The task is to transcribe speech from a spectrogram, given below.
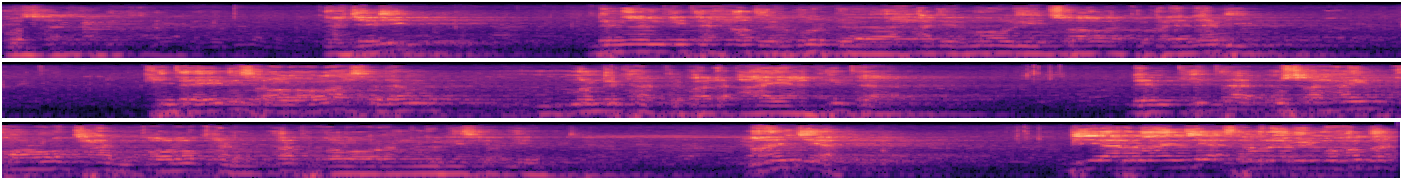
Wasallam. Nah jadi dengan kita hadir burda, hadir maulid, salawat kepada Nabi, kita ini seolah-olah sedang mendekat kepada ayah kita, dan kita usahain kolokan, kolokan. Apa kalau orang Indonesia dia? Manja, biar manja sama Nabi Muhammad.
